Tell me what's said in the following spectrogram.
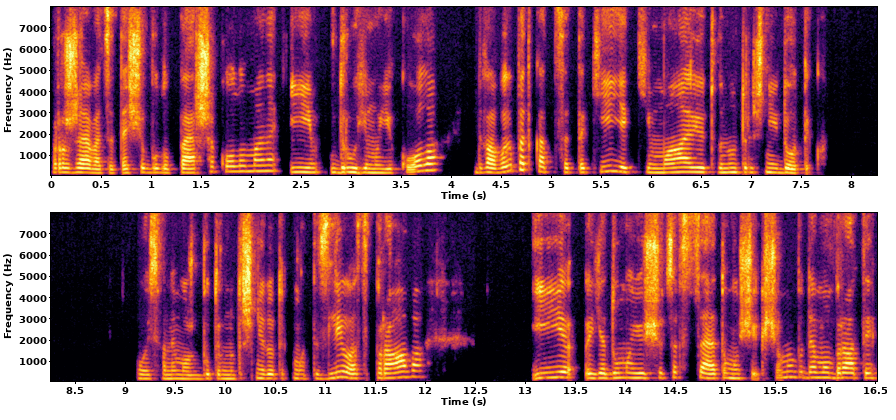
Рожеве це те, що було перше коло в мене, і другі мої кола. Два випадка це такі, які мають внутрішній дотик. Ось вони можуть бути внутрішній дотик мати зліва, справа. І я думаю, що це все, тому що якщо ми будемо брати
